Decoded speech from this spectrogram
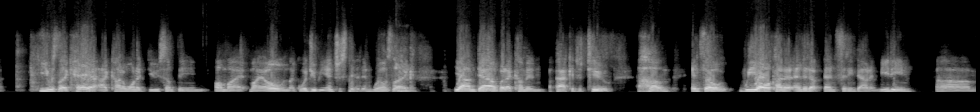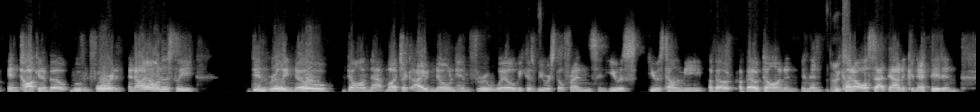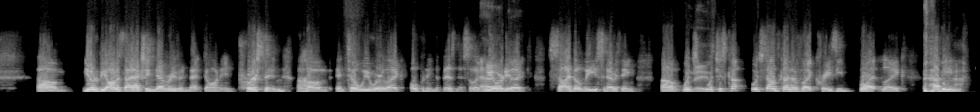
he was like, "Hey, I, I kind of want to do something on my my own. Like, would you be interested?" And Will's like, mm-hmm. "Yeah, I'm down, but I come in a package of two. Um, and so we all kind of ended up then sitting down and meeting um, and talking about moving forward. And I honestly didn't really know Don that much. Like I had known him through Will because we were still friends, and he was he was telling me about about Don, and and then nice. we kind of all sat down and connected. And um, you know, to be honest, I actually never even met Don in person um, until we were like opening the business. So like we already like signed a lease and everything um, which Amazing. which is which sounds kind of like crazy, but like having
